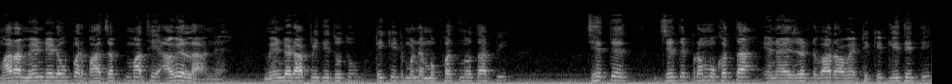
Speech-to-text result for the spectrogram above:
મારા મેન્ડેડ ઉપર ભાજપમાંથી આવેલા અને મેન્ડેડ આપી દીધું હતું. ટિકિટ મને મફત નહોતા આપી. જે તે જે તે પ્રમુખ હતા, એના એજન્ટ દ્વારા અમે ટિકિટ લીધી હતી.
